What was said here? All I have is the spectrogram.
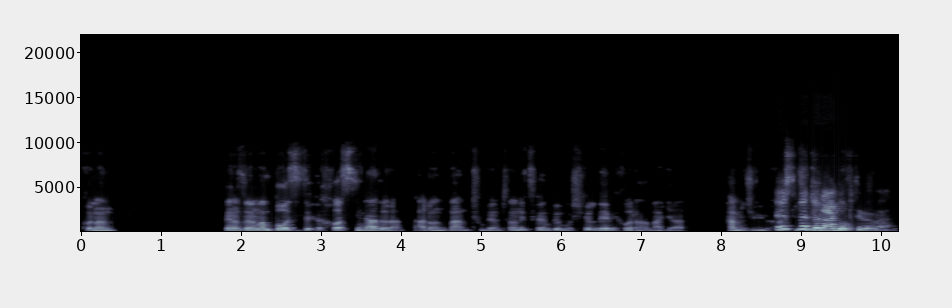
کلا به نظر من بازده خاصی ندارم. الان من تو امتحان ترم به مشکل نمی‌خورم اگر همینجوری اسم تو نگفتی به من.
